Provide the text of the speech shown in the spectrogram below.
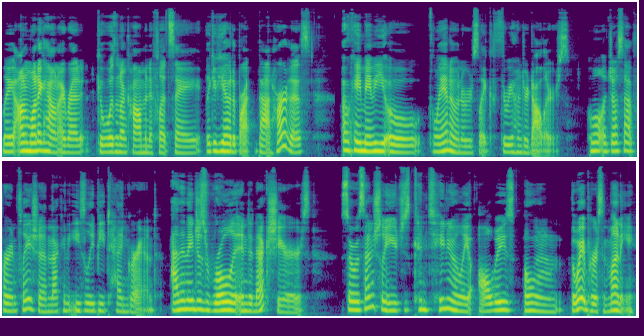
Like on one account, I read it wasn't uncommon if, let's say, like if you had a bad harvest, okay, maybe you owe the landowners like three hundred dollars. Well, adjust that for inflation, that could easily be ten grand, and then they just roll it into next year's. So essentially, you just continually always own the white person money.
